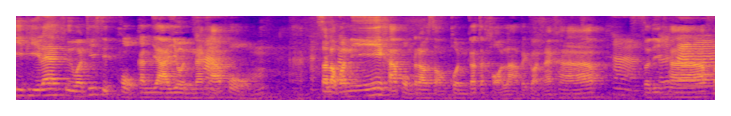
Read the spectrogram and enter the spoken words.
EP แรกคือวันที่ 16 กันยายนนะครับค่ะผมค่ะ สำหรับวันนี้ครับผมเราสองคนก็จะขอลาไปก่อนนะครับ ค่ะสวัสดีครับ ไฟ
